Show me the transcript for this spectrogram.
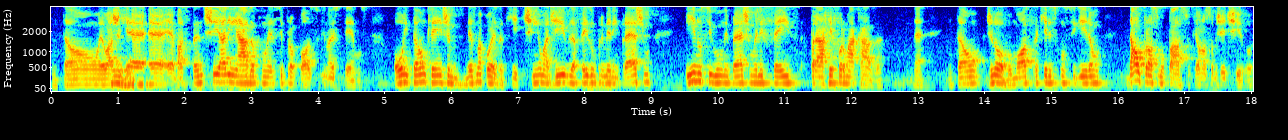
Então, eu acho uhum. que é, é, é, bastante alinhado com esse propósito que nós temos. Ou então, cliente, mesma coisa, que tinha uma dívida, fez um primeiro empréstimo e no segundo empréstimo ele fez para reformar a casa. Então, de novo, mostra que eles conseguiram dar o próximo passo, que é o nosso objetivo.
